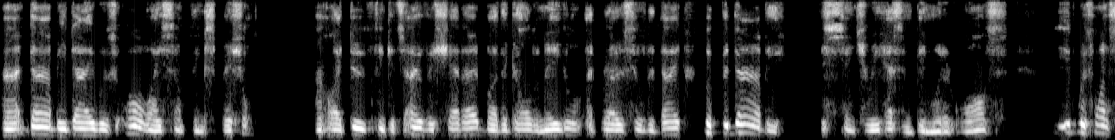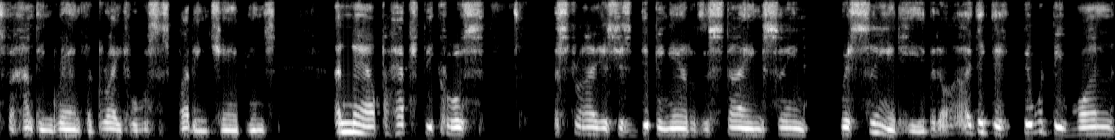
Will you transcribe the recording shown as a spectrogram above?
Uh, Derby Day was always something special. Uh, I do think it's overshadowed by the Golden Eagle at Rosehill today. Look, the Derby this century hasn't been what it was. It was once the hunting ground for great horses, budding champions, and now, perhaps because Australia's just dipping out of the staying scene, we're seeing it here. But I think there, there would be one,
